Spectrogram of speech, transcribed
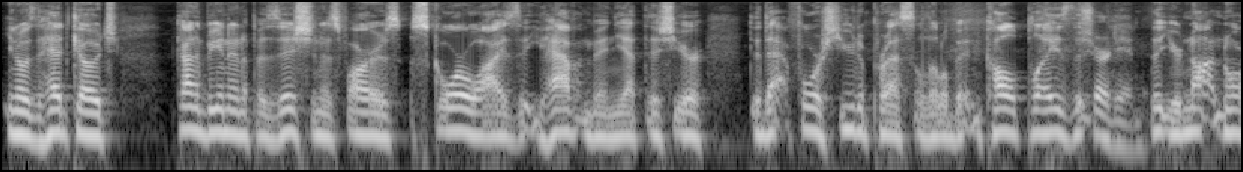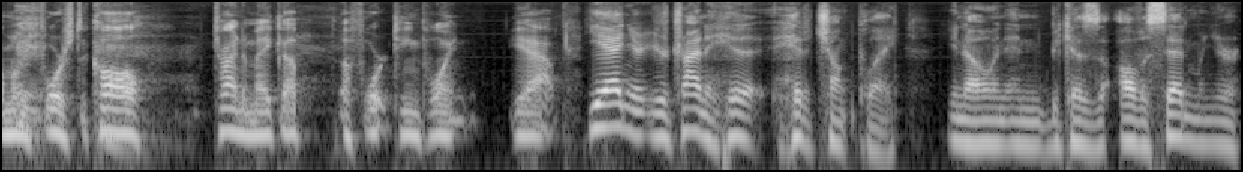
you know as the head coach, kind of being in a position as far as score wise that you haven't been yet this year, did that force you to press a little bit and call plays that Sure did. that you're not normally forced to call, trying to make up a 14 point gap? Yeah, and you're, you're trying to hit hit a chunk play, you know, and, and because all of a sudden when you're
